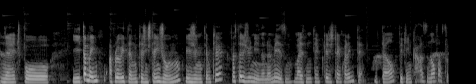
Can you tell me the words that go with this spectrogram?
né? Tipo, e também, aproveitando que a gente tá em junho, e junho tem o quê? Festa junina, não é mesmo? Mas não tem porque a gente tá em quarentena. Então, fique em casa, não faça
